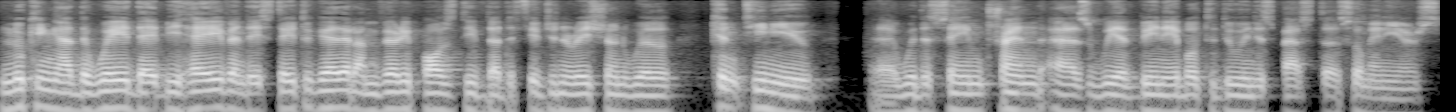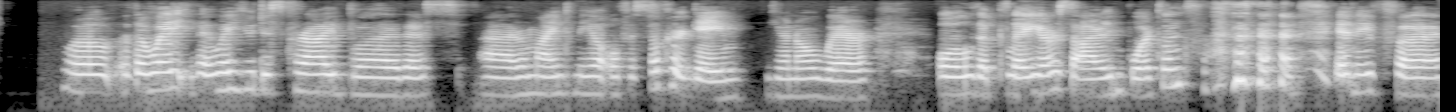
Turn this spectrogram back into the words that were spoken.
Looking at the way they behave and they stay together i'm very positive that the fifth generation will continue uh, with the same trend as we have been able to do in this past uh, so many years. Well, the way the way you describe uh, this uh, remind me of a soccer game. You know, where all the players are important, and if uh,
